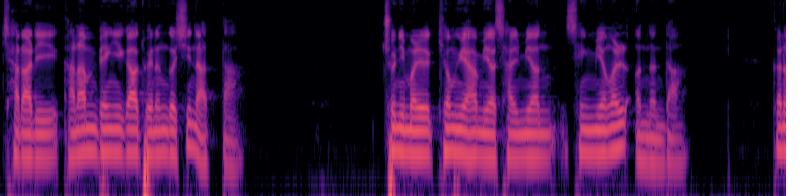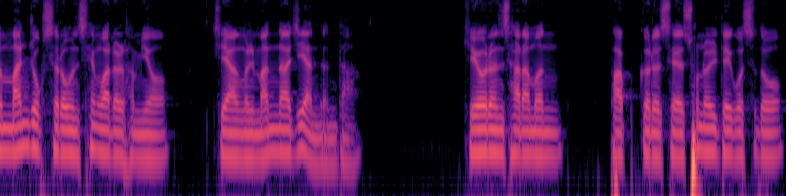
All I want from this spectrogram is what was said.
차라리 가난뱅이가 되는 것이 낫다. 주님을 경외하며 살면 생명을 얻는다. 그는 만족스러운 생활을 하며 재앙을 만나지 않는다. 게으른 사람은 밥그릇에 손을 대고서도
